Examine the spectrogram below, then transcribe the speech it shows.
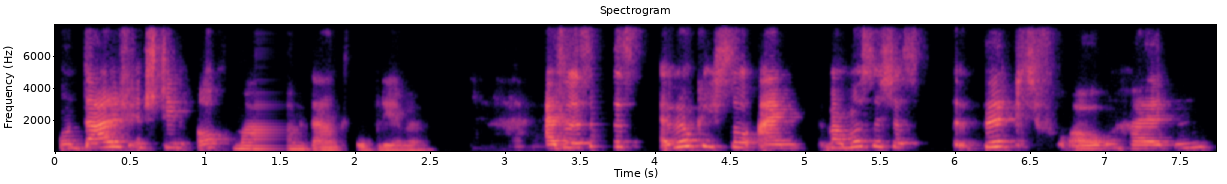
und dadurch entstehen auch Magen-Darm-Probleme. Also es ist wirklich so ein, man muss sich das bildlich vor Augen halten.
